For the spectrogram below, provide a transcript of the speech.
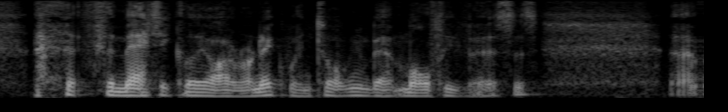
thematically ironic when talking about multiverses. Um,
